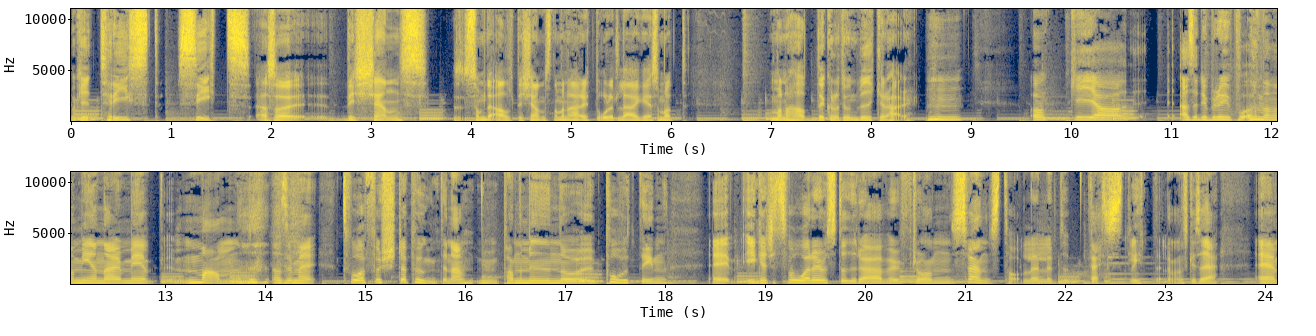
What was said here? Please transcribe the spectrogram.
Okej, trist sits. Alltså, det känns som det alltid känns när man är i ett dåligt läge, som att man hade kunnat undvika det här. Mm. Och ja, alltså det beror ju på vad man menar med man. Alltså de här två första punkterna, mm, pandemin och Putin, Eh, är kanske svårare att styra över från svenskt håll eller typ västligt eller vad man ska säga. Eh,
